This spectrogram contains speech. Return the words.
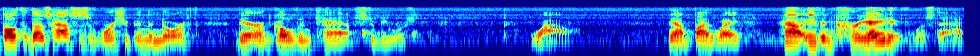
both of those houses of worship in the north, there are golden calves to be worshipped. Wow. Now, by the way, how even creative was that?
